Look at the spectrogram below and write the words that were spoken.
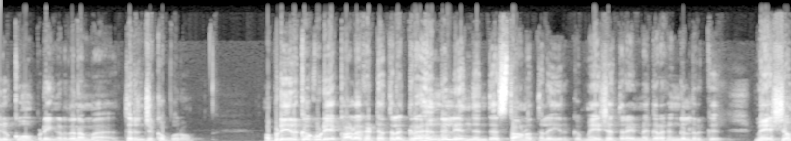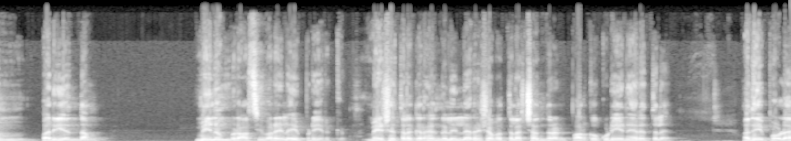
இருக்கும் அப்படிங்கிறத நம்ம தெரிஞ்சுக்க போகிறோம் அப்படி இருக்கக்கூடிய காலகட்டத்தில் கிரகங்கள் எந்தெந்த ஸ்தானத்தில் இருக்குது மேஷத்தில் என்ன கிரகங்கள் இருக்குது மேஷம் பரியந்தம் மீனம் ராசி வரையில் எப்படி இருக்குது மேஷத்தில் கிரகங்கள் இல்லை ரிஷபத்தில் சந்திரன் பார்க்கக்கூடிய நேரத்தில். அதே போல்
